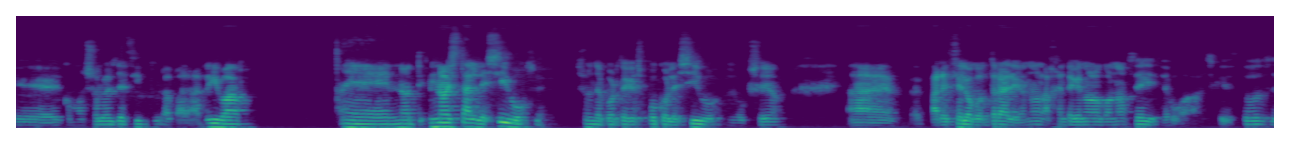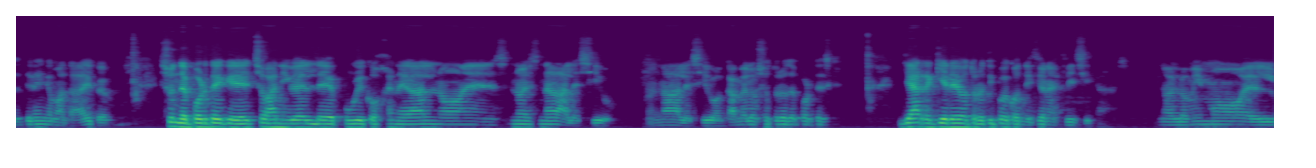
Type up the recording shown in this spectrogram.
eh, como solo es de cintura para arriba, eh, no, no es tan lesivo, Sí. es un deporte que es poco lesivo, el boxeo. Ah, parece lo contrario, ¿no? La gente que no lo conoce dice, guau, es que estos se tienen que matar ahí, pero es un deporte que hecho a nivel de público general no es, no es nada lesivo, nada lesivo. En cambio, los otros deportes ya requiere otro tipo de condiciones físicas. No es lo mismo el,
